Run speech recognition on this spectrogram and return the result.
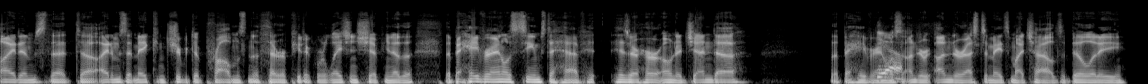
items that uh, items that may contribute to problems in the therapeutic relationship. You know, the the behavior analyst seems to have his or her own agenda. The behavior analyst yeah. under underestimates my child's ability.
